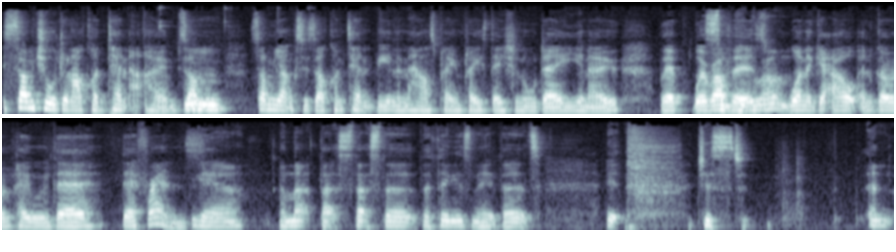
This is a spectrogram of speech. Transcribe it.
some children are content at home. Some Mm. Some youngsters are content being in the house playing PlayStation all day. You know, where where Some others want to get out and go and play with their their friends. yeah. And that that's that's the the thing, isn't it? That it just and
